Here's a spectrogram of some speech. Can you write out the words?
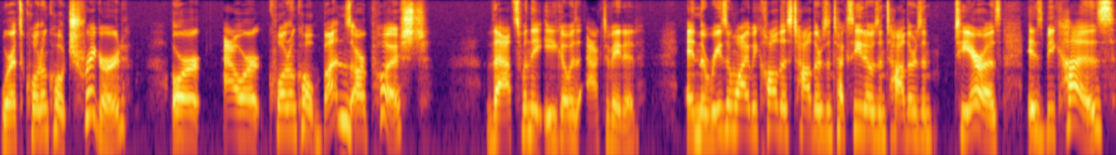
where it's quote unquote triggered, or our quote unquote buttons are pushed, that's when the ego is activated. And the reason why we call this toddlers and tuxedos and toddlers and tiaras is because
